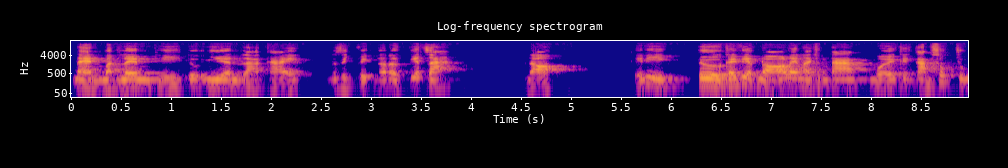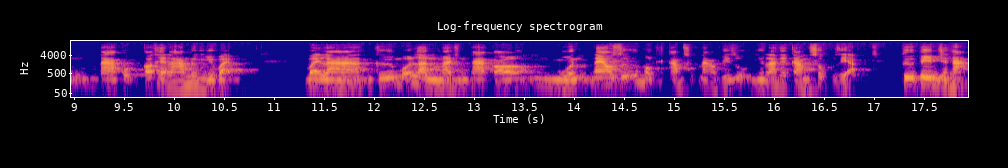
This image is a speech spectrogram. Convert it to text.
đèn bật lên thì tự nhiên là cái dịch vị nó được tiết ra. Đó. Thế thì từ cái việc đó lên là chúng ta với cái cảm xúc chúng ta cũng có thể làm được như vậy. Vậy là cứ mỗi lần mà chúng ta có muốn neo giữ một cái cảm xúc nào ví dụ như là cái cảm xúc gì ạ? Tự tin chẳng hạn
